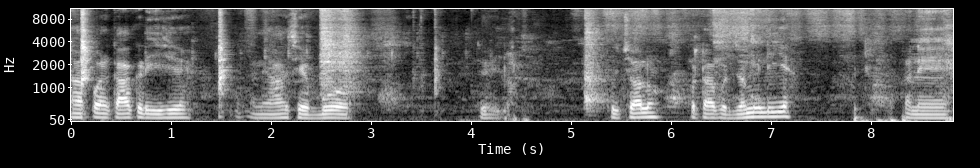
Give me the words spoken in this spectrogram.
આ પણ કાકડી છે અને આ છે બોર. જોઈ લો. તો ચાલો, ફટાફટ જમી લઈએ. અને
